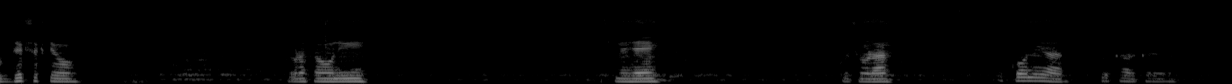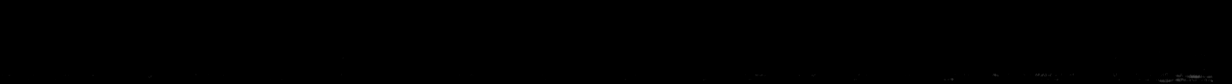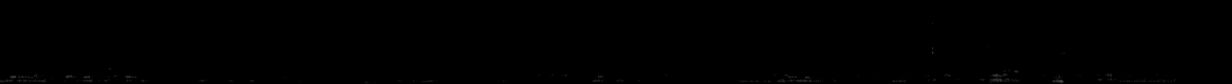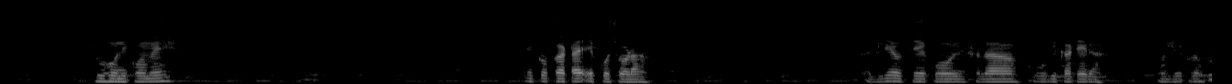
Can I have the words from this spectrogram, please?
لوگ دیکھ سکتے ہو۔ تھوڑا سا ہونی۔ اس میں ہے۔ کچھ چھوڑا کون ہے یار؟ تو کار کرے گا۔ تو کو میں ایک کو کاٹا، ایک کو چھوڑا۔ اگلے ہوتے کو انشاءاللہ وہ بھی کاٹے گا۔ وہ دیکھ لو۔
